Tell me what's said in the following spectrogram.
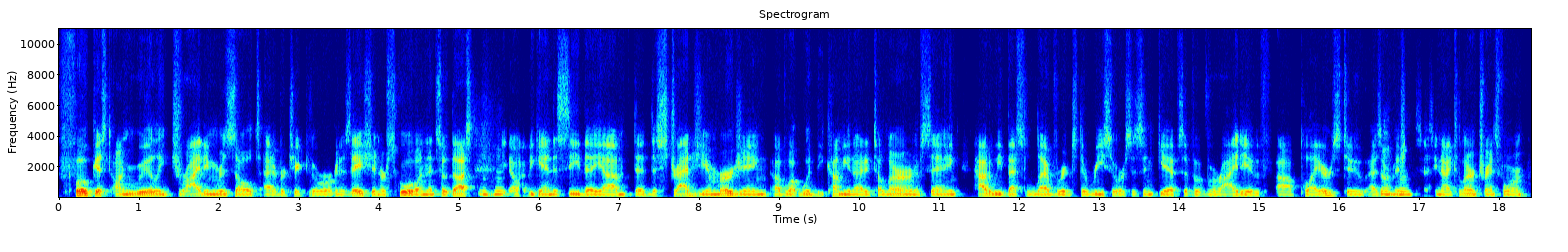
focused on really driving results at a particular organization or school and then so thus mm-hmm. you know i began to see the, um, the the strategy emerging of what would become united to learn of saying how do we best leverage the resources and gifts of a variety of uh, players to as our mm-hmm. mission says united to learn transform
